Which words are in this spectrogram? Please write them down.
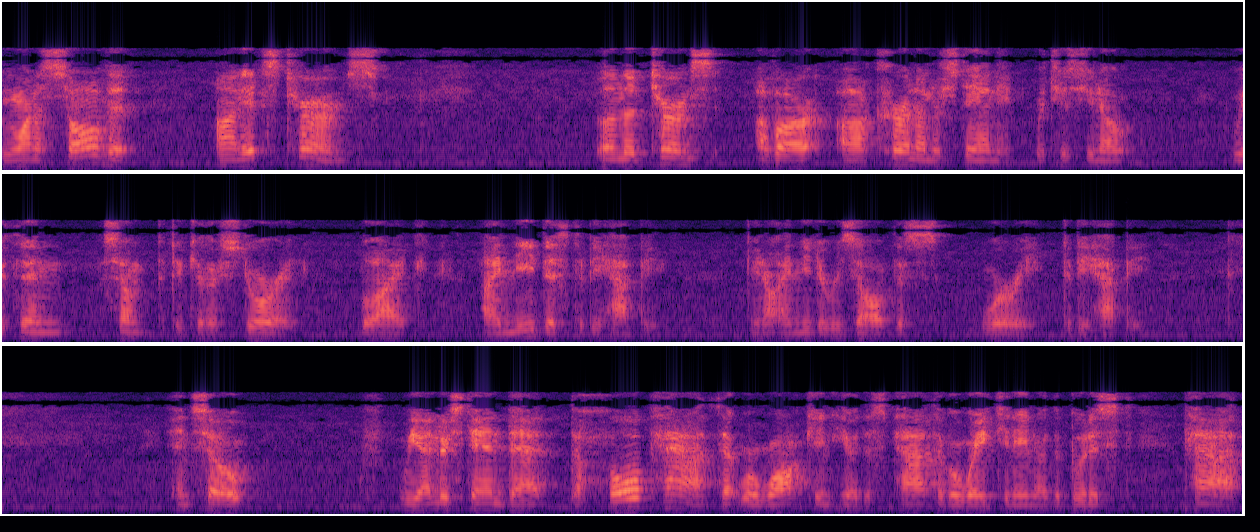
We want to solve it on its terms, on the terms of our, our current understanding, which is, you know, within some particular story, like, I need this to be happy. You know, I need to resolve this worry to be happy. And so we understand that the whole path that we're walking here, this path of awakening or the Buddhist path,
